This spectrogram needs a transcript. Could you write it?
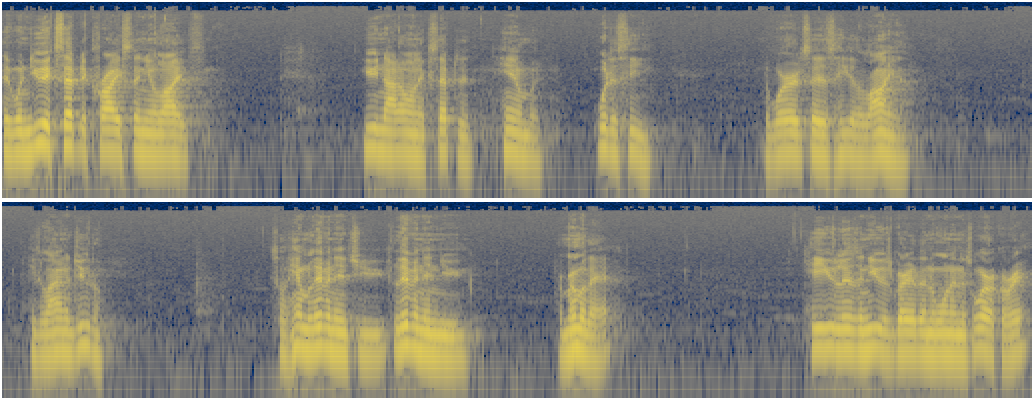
that when you accepted Christ in your life, you not only accepted him, but what is he? The word says he's a lion. He's a lion of Judah. So him living in you, living in you, remember that. He who lives in you is greater than the one in this world, correct?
